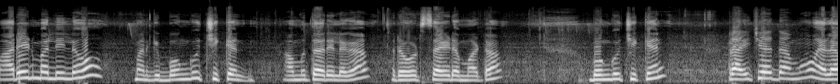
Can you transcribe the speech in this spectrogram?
మారేడుమల్లిలో మనకి బొంగు చికెన్ అమ్ముతారు ఇలాగా రోడ్ సైడ్ అన్నమాట. బొంగు చికెన్. ట్రై చేద్దాము ఎలా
